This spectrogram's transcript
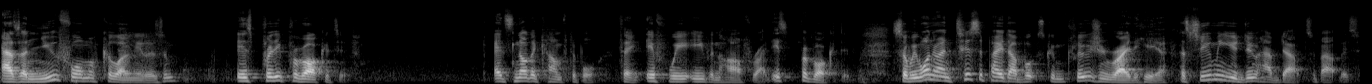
as a new form of colonialism is pretty provocative. It's not a comfortable thing, if we're even half right. It's provocative. So we want to anticipate our book's conclusion right here, assuming you do have doubts about this,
